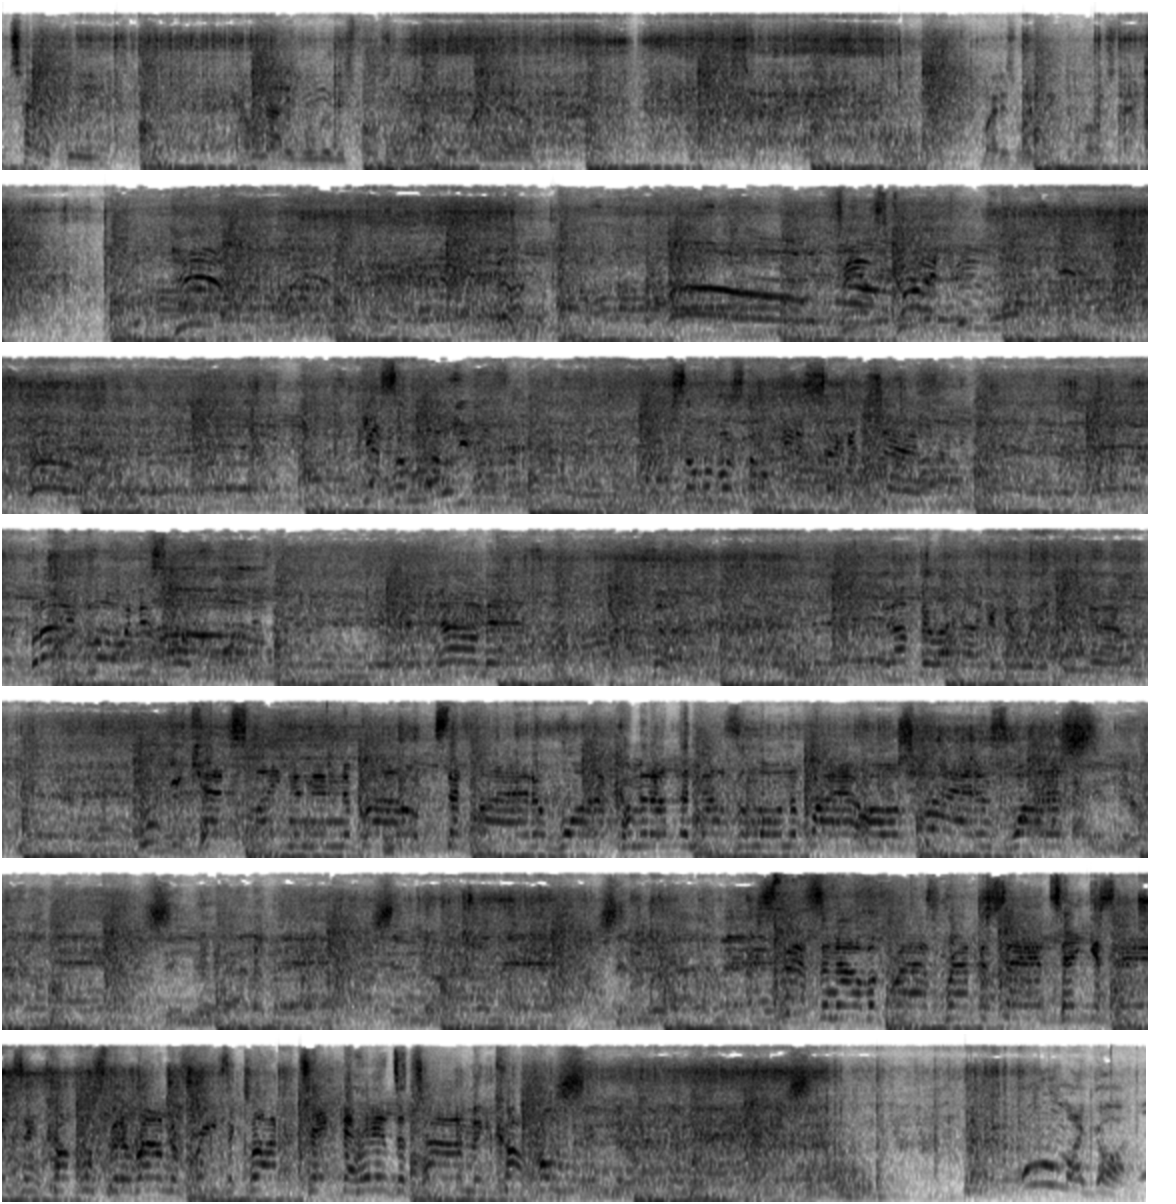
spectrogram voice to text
technically, I'm not even really supposed to be here right now. So, might as well make the most of it. Cinderella man, Cinderella man, Cinderella man. Smash an hourglass, grab the sand, take his hands and couple, spin around the clock, take the hands of time and couple. Cinderella man. Cinderella. Oh my God.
